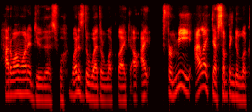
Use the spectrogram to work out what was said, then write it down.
How do I want to do this? Wh- What does the weather look like? I, I for me, I like to have something to look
